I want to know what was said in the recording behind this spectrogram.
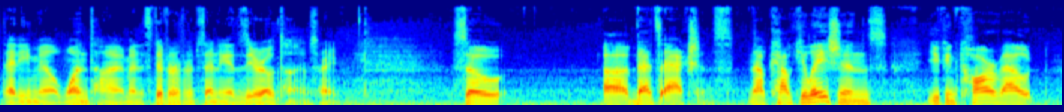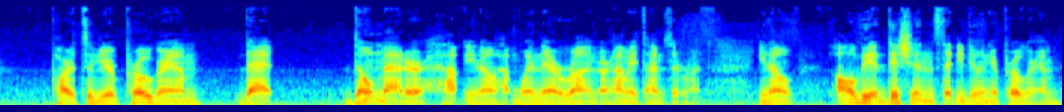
that email one time, and it's different from sending it zero times, right? So uh, that's actions. Now, calculations, you can carve out parts of your program that don't matter how you know when they're run or how many times they're run. You know, all the additions that you do in your program.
